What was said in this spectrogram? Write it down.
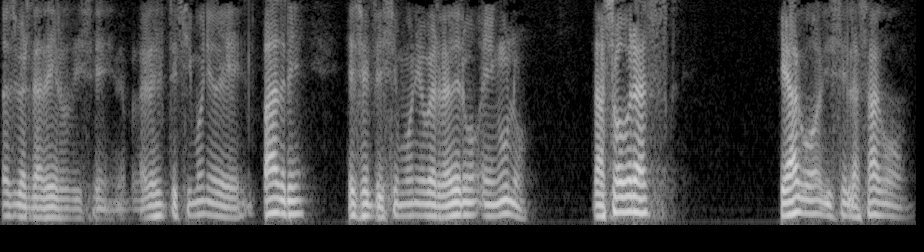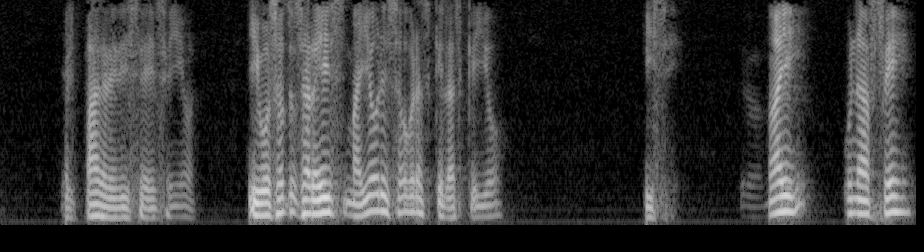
no es verdadero, dice la palabra. El testimonio del Padre es el testimonio verdadero en uno. Las obras que hago, dice, las hago el Padre, dice el Señor. Y vosotros haréis mayores obras que las que yo hice. No hay una fe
